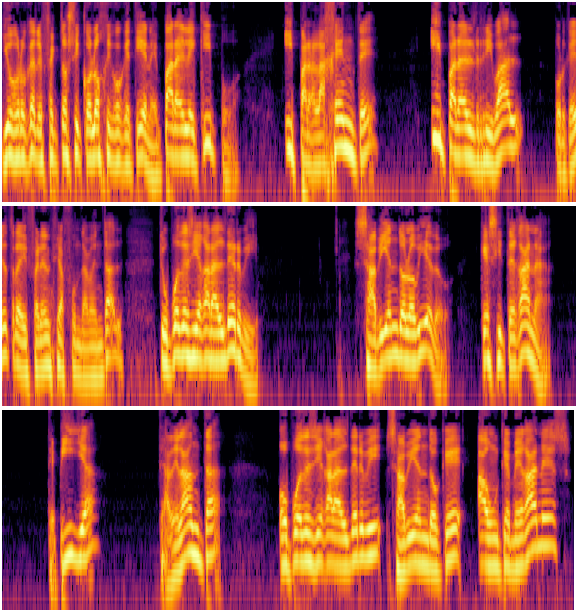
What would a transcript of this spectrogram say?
yo creo que el efecto psicológico que tiene para el equipo y para la gente y para el rival, porque hay otra diferencia fundamental. Tú puedes llegar al derby sabiendo lo Oviedo que si te gana, te pilla, te adelanta, o puedes llegar al derby sabiendo que aunque me ganes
